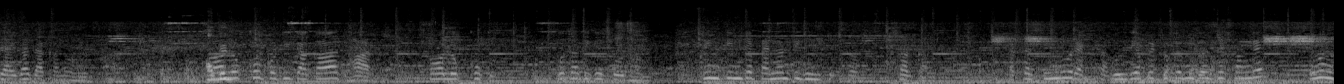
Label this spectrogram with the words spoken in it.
জায়গা দেখানো হয়েছে। ছ লক্ষ কোটি টাকা ধার ছ লক্ষ কোটি। কোথা থেকে শোধ হবে? তিন তিনটে পেনাল্টি সর- সরকার। একটা সিঙ্গুর একটা হলদিয়া পেট্রোকেমিক্যালসের সঙ্গে এবং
